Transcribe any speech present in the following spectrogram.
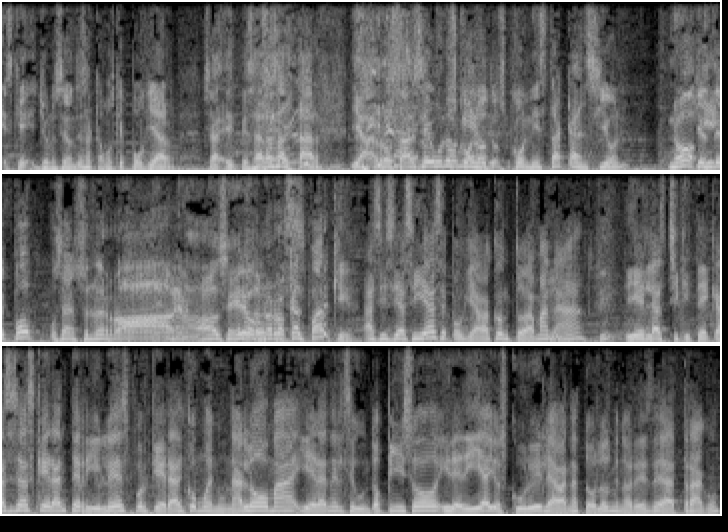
es que yo no sé dónde sacamos que poguear, o sea, empezar a saltar y a rozarse unos con otros con esta canción No, que y- es de pop. O sea, eso no es rock. No, cero. Eso no es rock Pues- al parque. Así se hacía, se pogueaba con toda maná. Y en las chiquitecas esas que eran terribles porque eran como en una loma y era en el segundo piso y de día y oscuro y le daban a todos los menores de edad trago.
